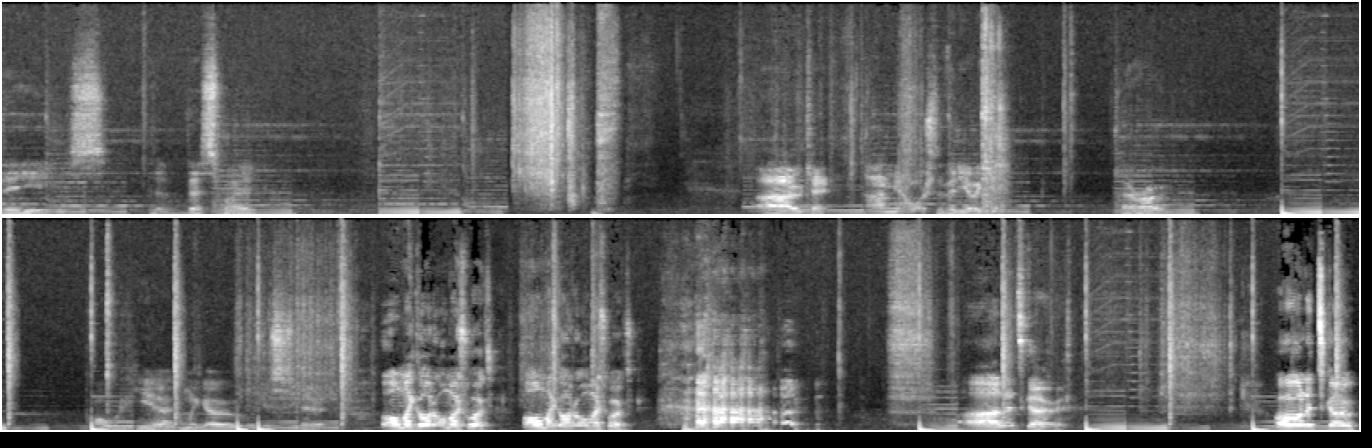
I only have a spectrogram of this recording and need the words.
these, is it this way? Okay, I'm gonna watch the video again. Arrow. Hold here, and we go, we just let it. Oh my god, it almost worked! Oh my god, it almost worked! Ah, uh, let's go. Oh, let's go.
